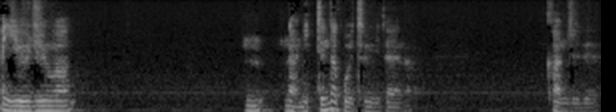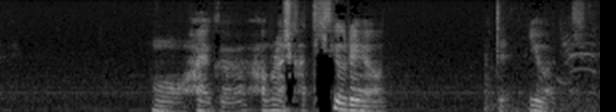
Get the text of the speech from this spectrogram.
まあ、友人は「ん何言ってんだこいつ」みたいな感じで。もう早く歯ブラシ買ってきてくれよって言うわけですね。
